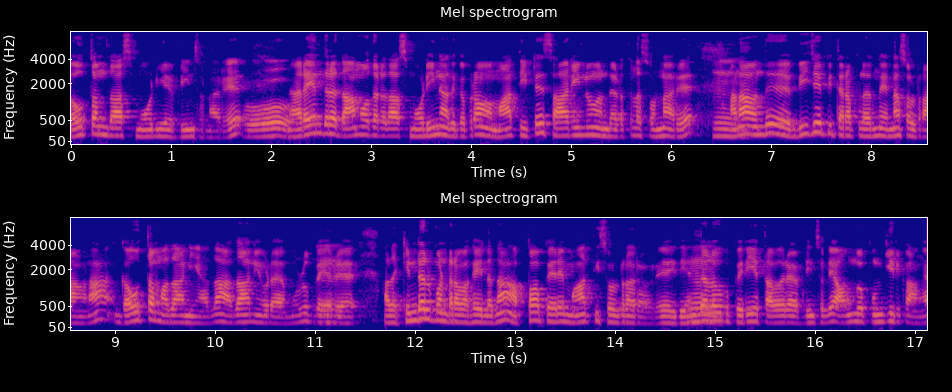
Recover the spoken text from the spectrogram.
கௌதம் தாஸ் மோடி அப்படின்னு சொன்னாரு. நரேந்திர தாமோதர தாஸ் மோடின்னு அதுக்கப்புறம் மாத்திட்டு சாரின்னு அந்த இடத்துல சொன்னாரு. ஆனா வந்து பிஜேபி தரப்புல இருந்து என்ன சொல்றாங்கன்னா கௌதம் அதானி அதான் அதானியோட முழு பெயரு அதை கிண்டல் பண்ற வகையில தான் அப்பா பேரே மாத்தி சொல்றாரு அவரு. இது எந்த. அளவுக்கு பெரிய தவறு அப்படின்னு சொல்லி அவங்க பொங்கியிருக்காங்க.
